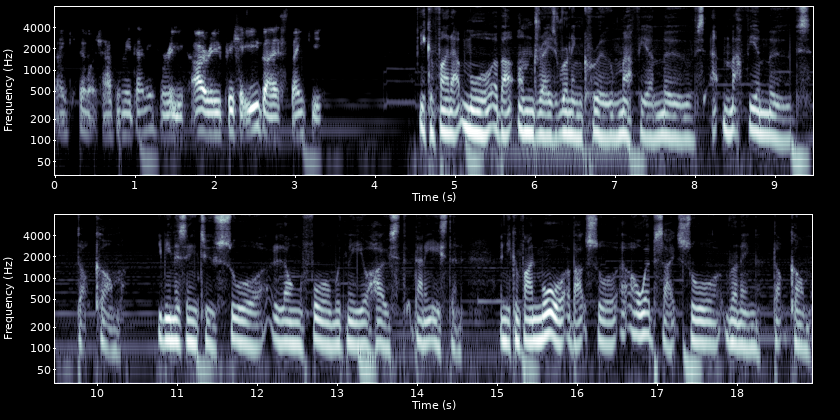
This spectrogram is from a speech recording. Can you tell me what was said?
Thank you so much for having me, Danny. Really, I really appreciate you guys. Thank you. You can find out more about Andre's running crew, Mafia Moves, at mafiamoves.com. You've been listening to Soar Long Form with me, your host, Danny Easton, and you can find more about Soar at our website, soarrunning.com.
